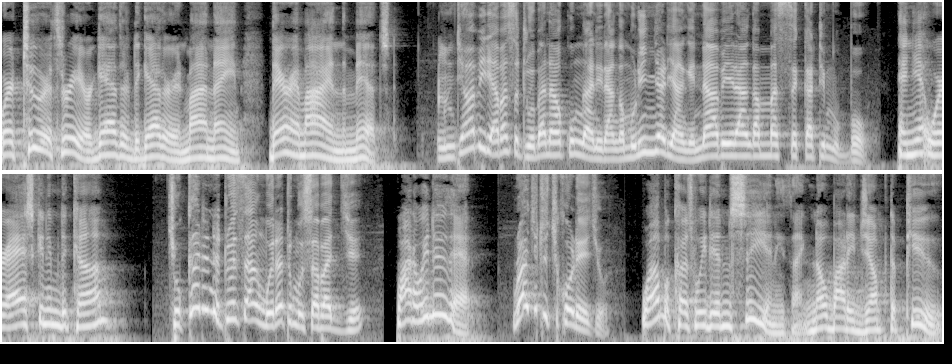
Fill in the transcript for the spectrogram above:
Where two or three are gathered together in my name, there am I in the midst. nti ababiri abasatu bwe banaakuŋŋaaniranga mu linnya lyange n'abeeranga mu masekkati mu bo And yet we're asking Him to come. kyokka ate ne twesanga era tumusaba Why do we do that? lwaki tukikola ekyo Well, because we didn't see anything. Nobody jumped a pew.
